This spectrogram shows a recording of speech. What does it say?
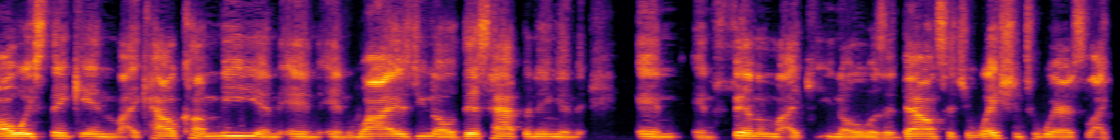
always thinking like, how come me and and and why is you know this happening and and and feeling like you know it was a down situation to where it's like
